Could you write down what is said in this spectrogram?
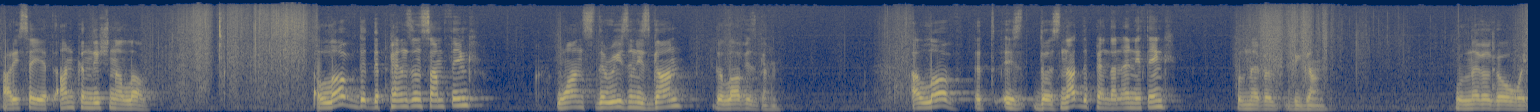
How do you say it? Unconditional love. A love that depends on something, once the reason is gone, the love is gone. A love that is, does not depend on anything will never be gone, will never go away.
